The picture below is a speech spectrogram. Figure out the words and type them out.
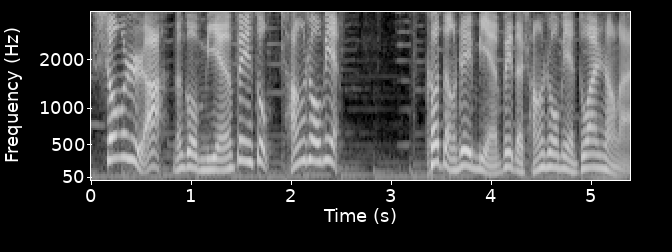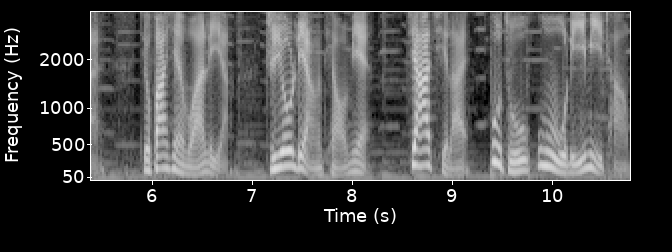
生日啊能够免费送长寿面。可等这免费的长寿面端上来，就发现碗里啊只有两条面，加起来不足五厘米长，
